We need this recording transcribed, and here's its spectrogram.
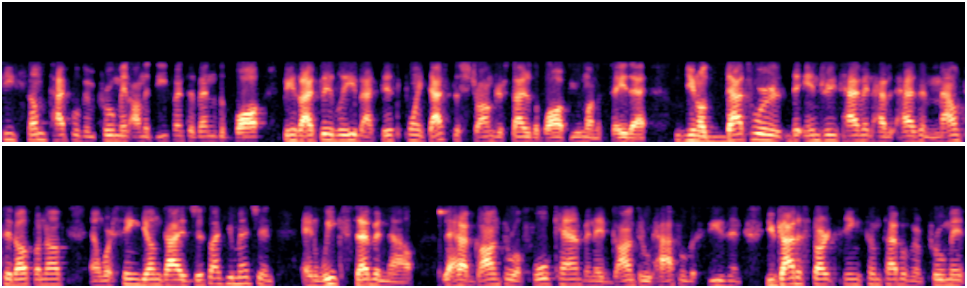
see some type of improvement on the defensive end of the ball because I believe at this point that's the stronger side of the ball. If you want to say that, you know that's where the injuries haven't have hasn't mounted up enough, and we're seeing young guys just like you mentioned in week seven now that have gone through a full camp and they've gone through half of a season, you got to start seeing some type of improvement.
